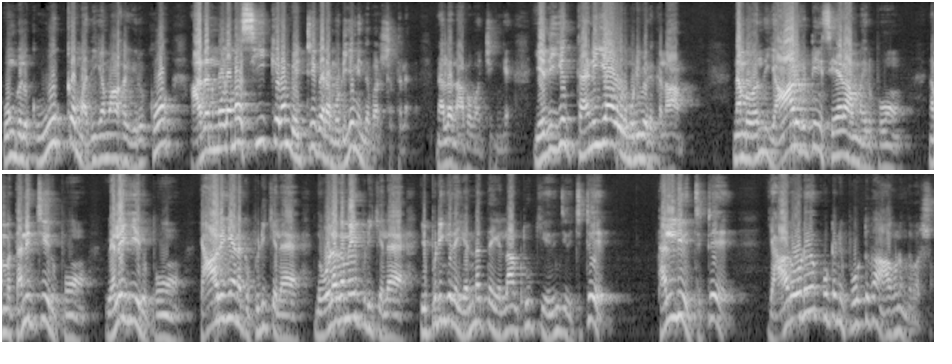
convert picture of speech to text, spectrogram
உங்களுக்கு ஊக்கம் அதிகமாக இருக்கும். அதன் மூலமா சீக்கிரம் வெற்றி பெற முடியும் இந்த வருஷத்துல. நல்ல ஞாபகம் வச்சுக்கோங்க. எதையும் தனியா ஒரு முடிவு எடுக்கலாம் நம்ம வந்து யாருக்கிட்டையும் சேராம இருப்போம். நம்ம தனிச்சு இருப்போம். விலகி இருப்போம். யாரையும் எனக்கு பிடிக்கல. இந்த உலகமே பிடிக்கல. இப்படிங்கிற எண்ணத்தை எல்லாம் தூக்கி எரிஞ்சு வச்சுட்டு தள்ளி வச்சுட்டு யாரோடய கூட்டணி போட்டு தான் ஆகணும் இந்த வருஷம்.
